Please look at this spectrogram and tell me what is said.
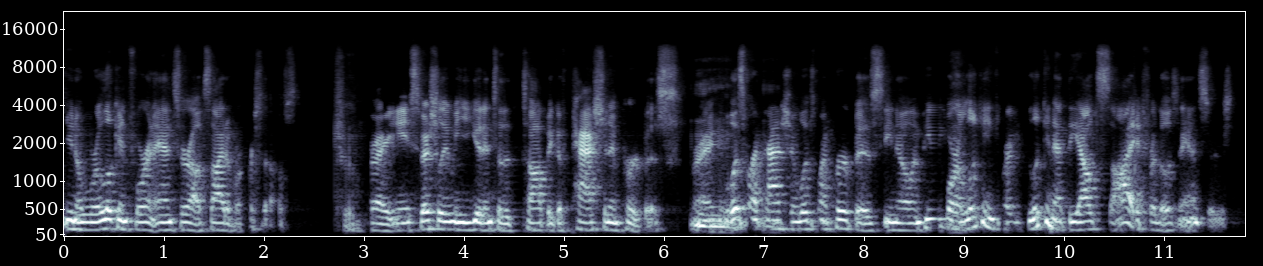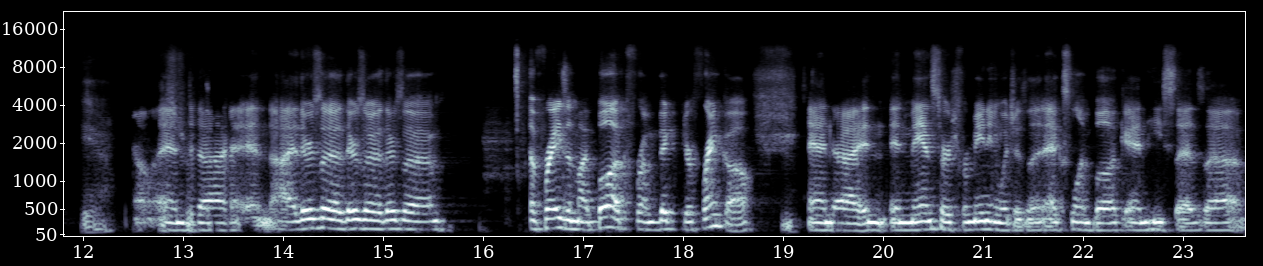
you know, we're looking for an answer outside of ourselves. True. Right. Especially when you get into the topic of passion and purpose, right? Mm-hmm. What's my passion? What's my purpose? You know, and people are looking for looking at the outside for those answers. Yeah. You know, and uh, and uh, there's a there's a there's a a phrase in my book from Viktor Frankl, mm. and uh, in in Man's Search for Meaning, which is an excellent book, and he says uh,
